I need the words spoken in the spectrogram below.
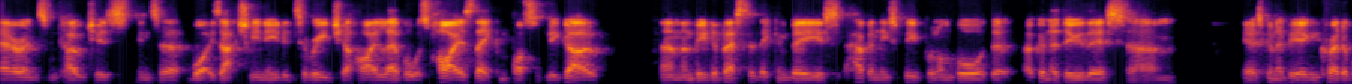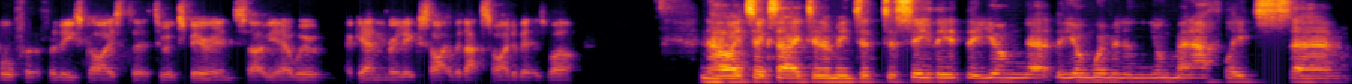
parents and coaches into what is actually needed to reach a high level, as high as they can possibly go, um, and be the best that they can be. Is having these people on board that are going to do this. Um, yeah, it's going to be incredible for, for these guys to, to experience. So yeah, we're again really excited with that side of it as well. No, it's exciting. I mean, to, to see the the young uh, the young women and the young men athletes um,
